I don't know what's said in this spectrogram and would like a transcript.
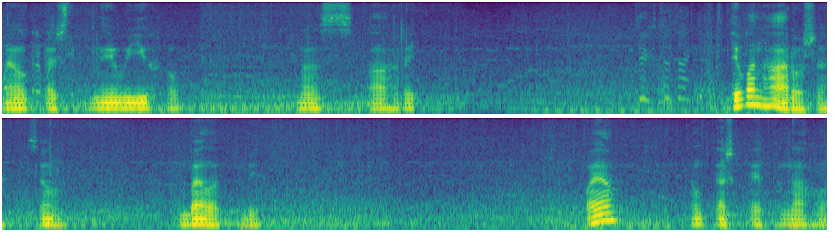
Мел теж не уїхав. Нас агрить. Ти в ангар уже. Все. Бела тобі. Понял? ЛТшка это нагла.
